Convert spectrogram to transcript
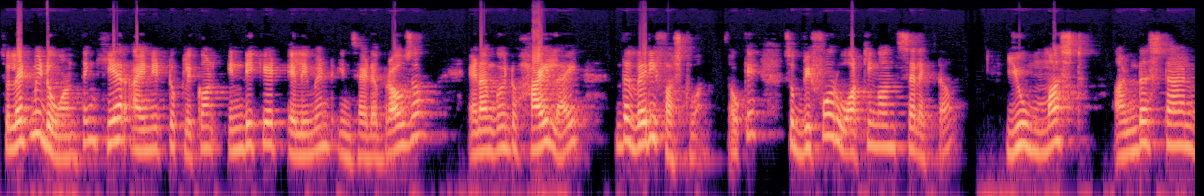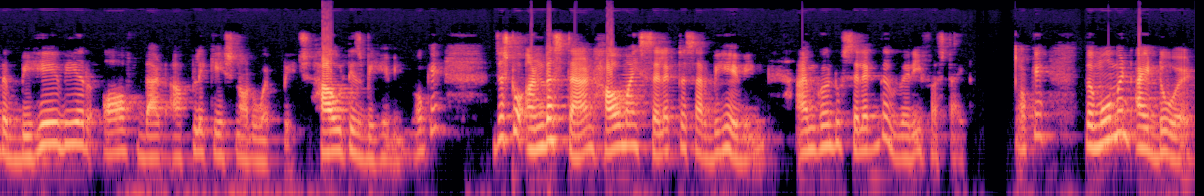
So let me do one thing here I need to click on indicate element inside a browser and I'm going to highlight the very first one okay. So before working on selector you must understand the behavior of that application or web page how it is behaving okay just to understand how my selectors are behaving i'm going to select the very first item okay the moment i do it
